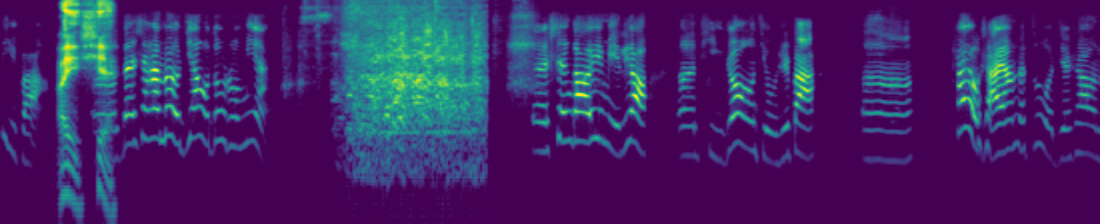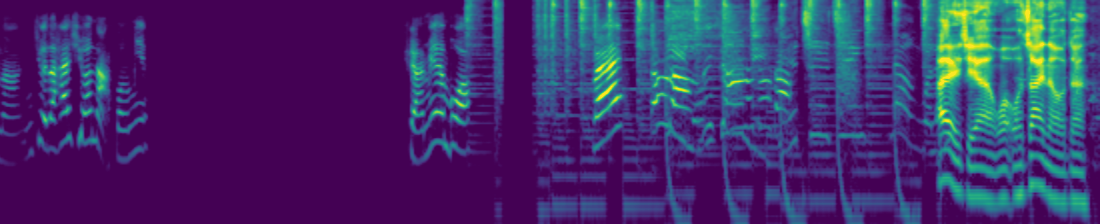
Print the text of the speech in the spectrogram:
地方，哎，谢嗯，但是还没有见过豆豆面。呃，身高一米六，嗯、体重九十八，嗯，还有啥样的自我介绍呢？你觉得还需要哪方面？全面不？喂，豆豆，哎，姐，我我在呢，我在，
